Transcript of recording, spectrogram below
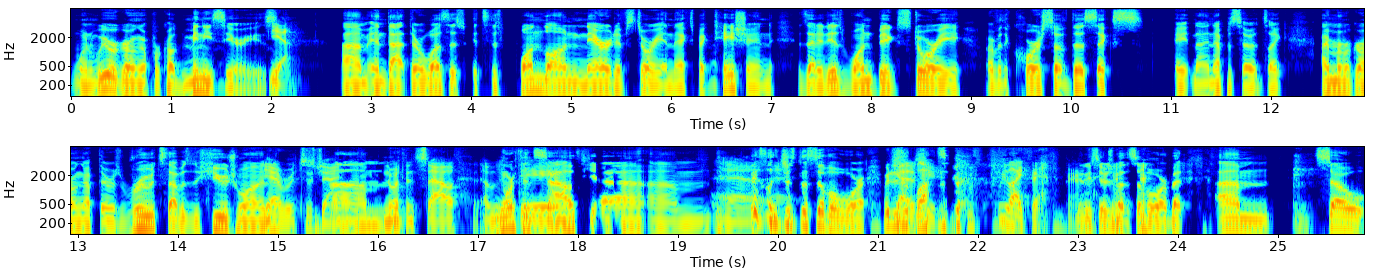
when we were growing up were called miniseries. yeah. um, in that there was this it's this one long narrative story and the expectation is that it is one big story over the course of the six eight nine episodes like i remember growing up there was roots that was the huge one Yeah, Roots is giant. um North and South. north and south yeah um Uh, basically uh, just the civil war which yeah, is lots of we like that. miniseries about the civil war but um so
